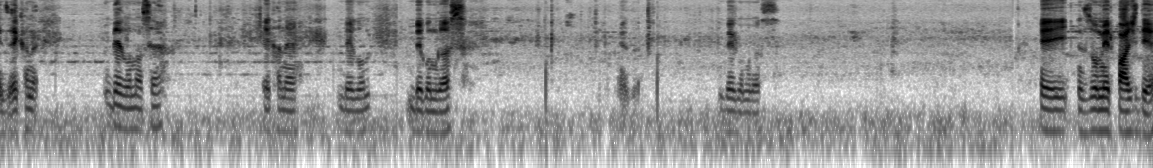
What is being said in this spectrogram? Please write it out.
এই যে এখানে বেগুন আছে। এখানে বেগুন বেগুন গাছ। এই যে বেগুন গাছ। এই জমির পাশ দিয়ে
